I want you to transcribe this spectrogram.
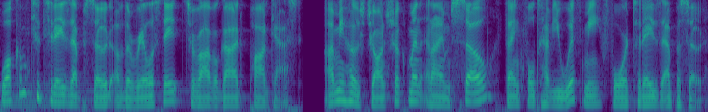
Welcome to today's episode of the Real Estate Survival Guide podcast. I'm your host, John Shookman, and I am so thankful to have you with me for today's episode.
